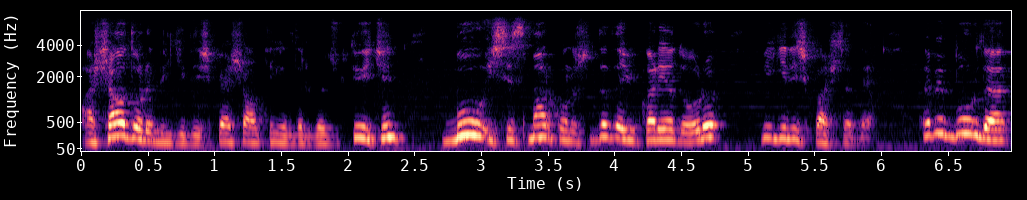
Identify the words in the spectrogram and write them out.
aşağı doğru bir gidiş 5-6 yıldır gözüktüğü için bu istismar konusunda da yukarıya doğru bir gidiş başladı. Tabi burada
